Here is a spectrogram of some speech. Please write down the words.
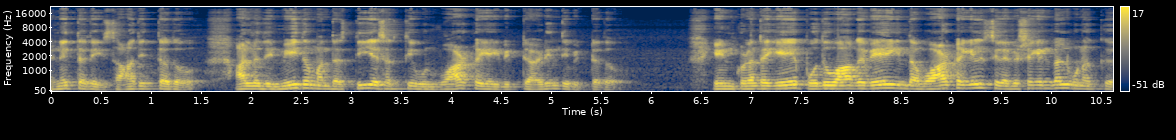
நினைத்ததை சாதித்ததோ? அல்லது மீதும் அந்த தீய சக்தி உன் வாழ்க்கையை விட்டு அழிந்து விட்டதோ? என் குழந்தையே பொதுவாகவே இந்த வாழ்க்கையில் சில விஷயங்கள் உனக்கு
